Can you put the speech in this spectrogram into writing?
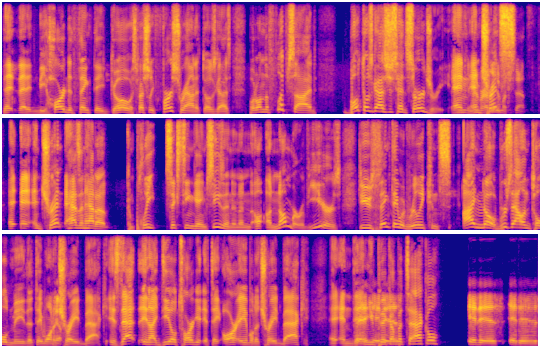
that, that it'd be hard to think they'd go, especially first round at those guys. But on the flip side, both those guys just had surgery, And and and never have too Trent's much depth. and, and Trent hasn't had a complete 16 game season in a, a number of years. Do you think they would really cons- I know Bruce Allen told me that they want to Yep. trade back. Is that an ideal target if they are able to trade back and, and then It- you pick up a tackle? It is. It is.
